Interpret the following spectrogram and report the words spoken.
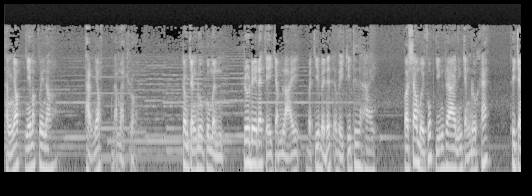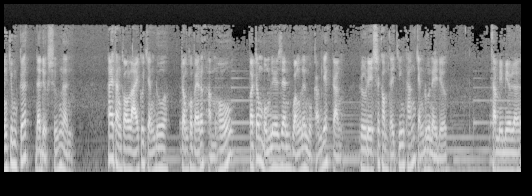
Thằng nhóc nháy mắt với nó. Thằng nhóc đã mệt rồi. Trong trận đua của mình, Rudy đã chạy chậm lại và chỉ về đích ở vị trí thứ hai. Và sau 10 phút diễn ra những trận đua khác, thì trận chung kết đã được sướng lên. Hai thằng còn lại của trận đua trông có vẻ rất hầm hố và trong bụng Liazen quặn lên một cảm giác rằng Rudy sẽ không thể chiến thắng trận đua này được. Tammy Miller,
